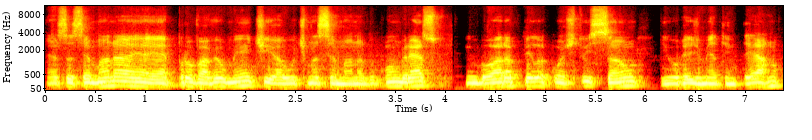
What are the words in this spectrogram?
Essa semana é provavelmente a última semana do Congresso, embora pela Constituição e o regimento interno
